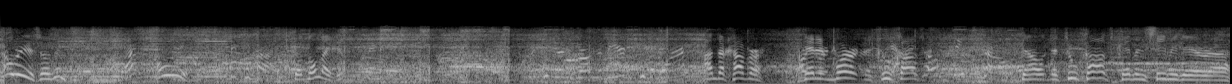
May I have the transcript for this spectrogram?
How old are you, Susan? How old are you? 55. Don't look like it. You gonna grow the beard keep it? Undercover. Work. The two Yeah, I cops. don't think so. No, the two cops came and see me there uh,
